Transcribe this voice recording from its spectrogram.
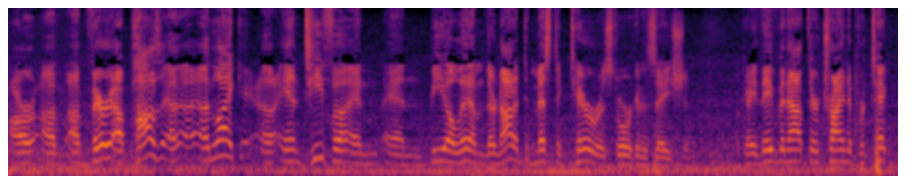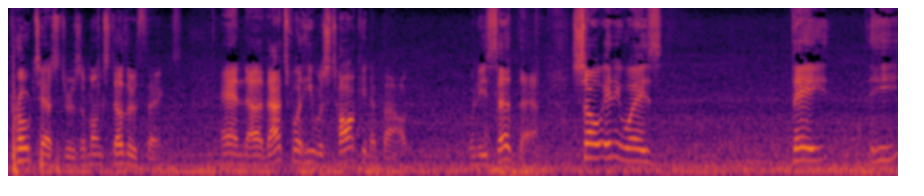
are a, a very a positive. Unlike uh, Antifa and and BLM, they're not a domestic terrorist organization. Okay, they've been out there trying to protect protesters, amongst other things, and uh, that's what he was talking about when he said that. So, anyways, they he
